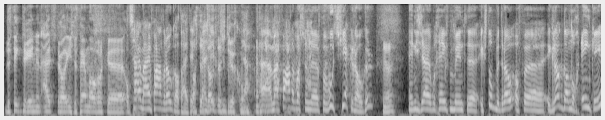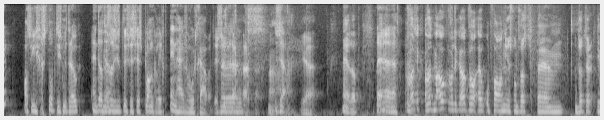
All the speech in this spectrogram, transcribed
Eh, eh? de fik erin en uitstrooien zo ver mogelijk eh, op. Dat zei mijn vader ook altijd. Hè? Als de Hij dood zegt- als je terugkomt. Ja, eh, mijn vader was een eh, verwoed checkroker. Ja. En die zei op een gegeven moment... eh, ik stop met roken. Of eh, ik rook dan nog één keer. Als hij gestopt is met roken. En dat is als hij tussen zes planken ligt. En hij wordt gehouden. Dus, eh, dus ja. Ja. Nou ja, dat. Eh, Wat, ik, wat, me ook, wat ik ook wel eh, opvallend nieuws vond was... ehm, dat er... eh,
